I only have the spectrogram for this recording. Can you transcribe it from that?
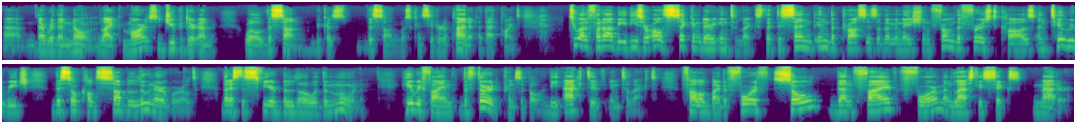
um, that were then known, like Mars, Jupiter, and, well, the Sun, because the Sun was considered a planet at that point. To Al Farabi, these are all secondary intellects that descend in the process of emanation from the first cause until we reach the so called sublunar world, that is the sphere below the moon. Here we find the third principle, the active intellect, followed by the fourth, soul, then five, form, and lastly six, matter.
